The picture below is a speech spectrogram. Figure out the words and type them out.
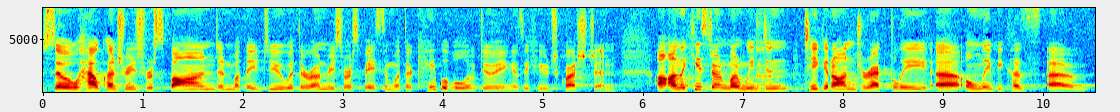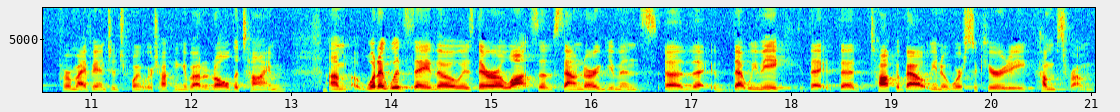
so how countries respond and what they do with their own resource base and what they're capable of doing is a huge question. Uh, on the Keystone one, we didn't take it on directly, uh, only because, uh, from my vantage point, we're talking about it all the time. Um, what I would say, though, is there are lots of sound arguments uh, that, that we make that, that talk about, you know, where security comes from,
